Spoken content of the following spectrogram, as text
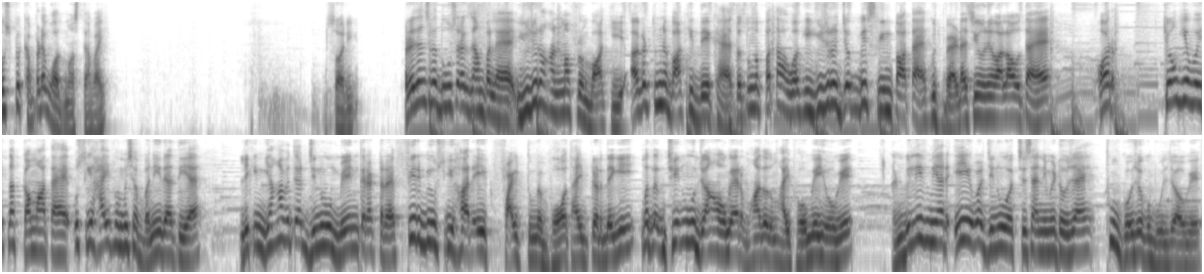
उस पर कपड़े बहुत मस्त हैं भाई। सॉरी प्रेजेंस का दूसरा एग्जांपल है यूजुरो हनमा फ्रॉम बाकी अगर तुमने बाकी देखा है तो तुम्हें पता होगा कि यूजुरो जब भी स्क्रीन पाता है कुछ बैड ही होने वाला होता है और क्योंकि वो इतना कम आता है उसकी हाइप हमेशा बनी रहती है। लेकिन यहाँ पे तो यार जिन वो मेन कैरेक्टर है फिर भी उसकी हर एक फाइट तुम्हें बहुत हाइप कर देगी। मतलब जिन वो जहाँ हो गया वहाँ तो तुम हाइप हो गई होगे। एंड बिलीव मी यार एक बार जिन वो अच्छे से एनिमेट हो जाए तुम गोजो को भूल जाओगे।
